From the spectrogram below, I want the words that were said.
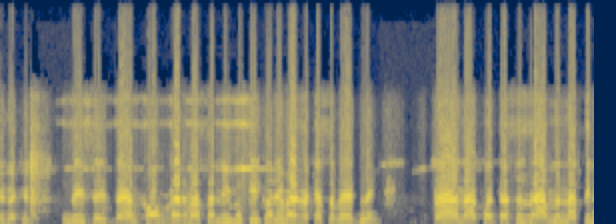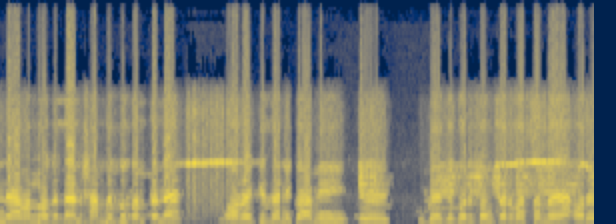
এই দেখেন। দিছে। তখন কবুতর বাচ্চা নিব কি করি বেড়ার কাছে ভ্যাগ নাই। তখন আর কইতেছে যে আপনি না তিনটা আমার লগে দেন সামনে দোকান তেনে ওরে কি জানি কো আমি ব্যাগে করে কবুতর বাচ্চা লয়ে ওরে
